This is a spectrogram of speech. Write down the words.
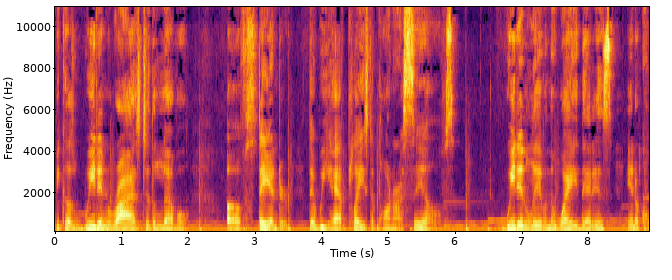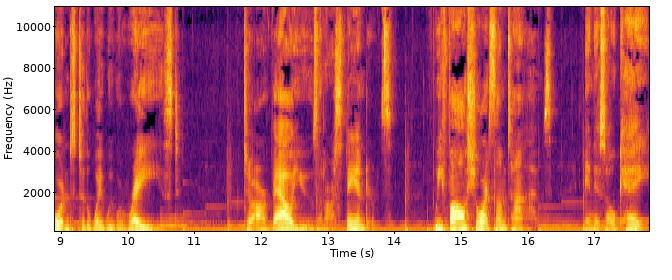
because we didn't rise to the level of standard that we have placed upon ourselves. We didn't live in the way that is in accordance to the way we were raised, to our values and our standards. We fall short sometimes, and it's okay.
